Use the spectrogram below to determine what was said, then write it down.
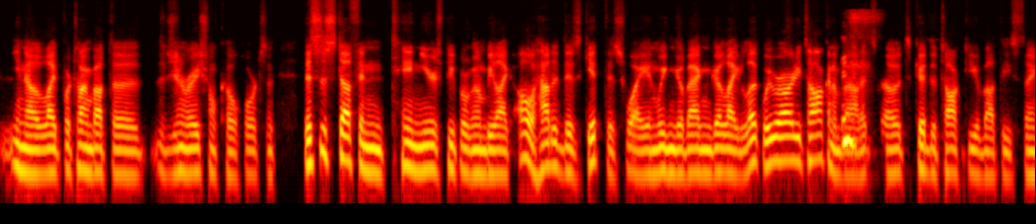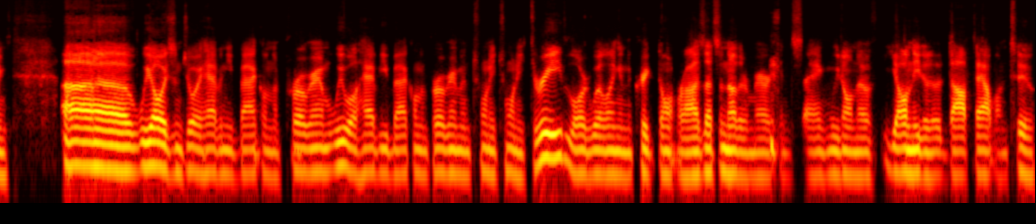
you know like we're talking about the the generational cohorts and this is stuff in 10 years people are going to be like oh how did this get this way? And we can go back and go like look we were already talking about it so it's good to talk to you about these things. Uh we always enjoy having you back on the program. We will have you back on the program in 2023 lord willing and the creek don't rise. That's another american saying. We don't know if y'all need to adopt that one too.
